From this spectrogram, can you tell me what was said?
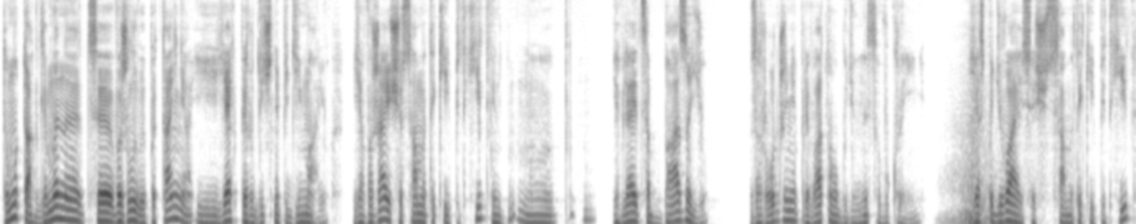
Тому так, для мене це важливе питання, і я їх періодично підіймаю. Я вважаю, що саме такий підхід він являється базою зародження приватного будівництва в Україні. Я сподіваюся, що саме такий підхід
